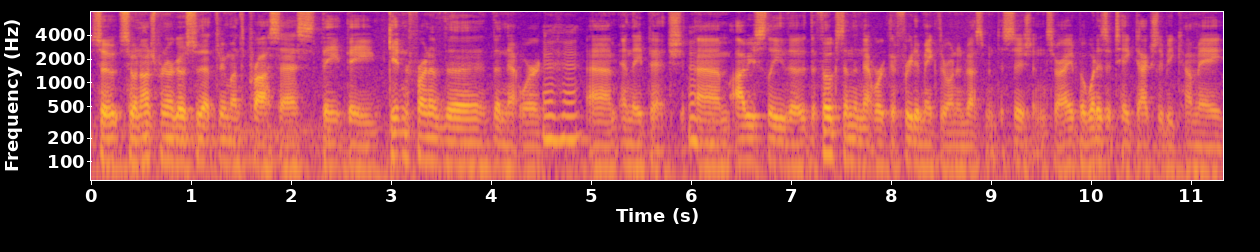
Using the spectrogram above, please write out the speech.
So, so an entrepreneur goes through that three month process. They, they get in front of the, the network mm-hmm. um, and they pitch. Mm-hmm. Um, obviously, the, the folks in the network they're free to make their own investment decisions, right? But what does it take to actually become a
